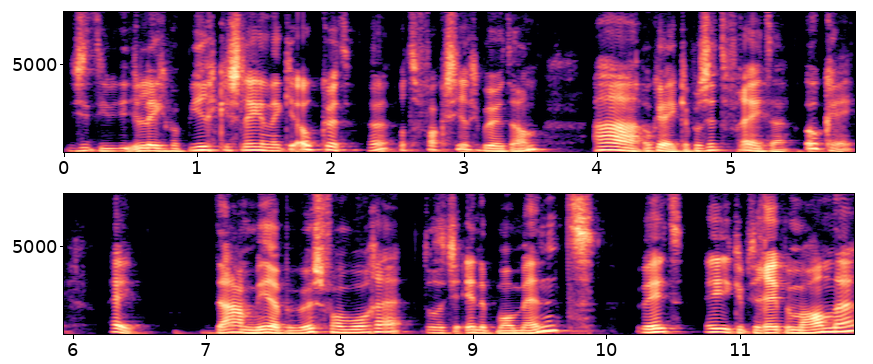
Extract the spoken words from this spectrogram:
Je ziet die lege papiertjes liggen en dan denk je, oh kut, huh? wat de fuck is hier gebeurd dan? Ah, oké, ik heb er zitten vreten. Oké, hey, daar meer bewust van worden, totdat je in het moment weet, hey, ik heb die reep in mijn handen.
